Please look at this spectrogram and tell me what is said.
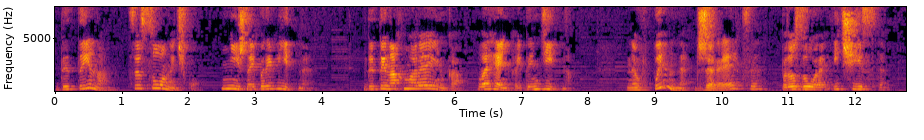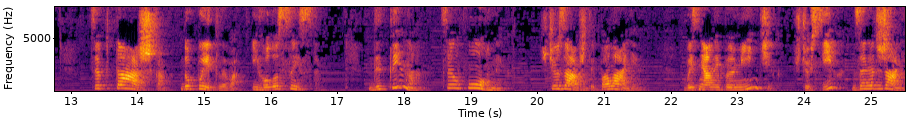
Дитина це сонечко, ніжне й привітне. Дитина хмаренька, легенька й тендітна. Невпинне джерельце, прозоре і чисте. Це пташка допитлива і голосиста. Дитина це вогник, що завжди палає, весняний промінчик, що всіх заряджає.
